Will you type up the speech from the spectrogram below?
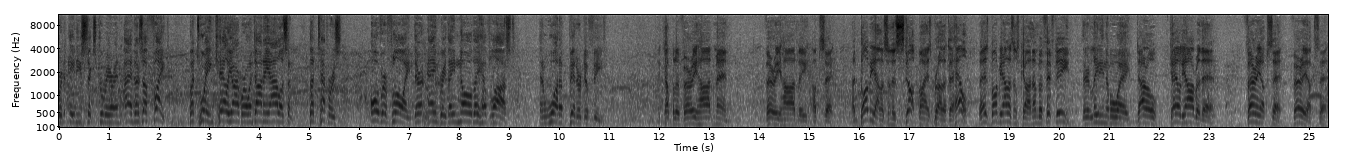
186 career, and, and there's a fight between Cale Yarborough and Donnie Allison. The tempers overflowing. They're angry. They know they have lost. And what a bitter defeat. A couple of very hard men, very hardly upset. And Bobby Allison is stopped by his brother to help. There's Bobby Allison's car, number 15. They're leading them away. Daryl Cale Yarborough there. Very upset, very upset.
